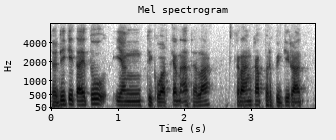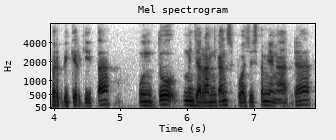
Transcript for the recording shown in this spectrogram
jadi kita itu yang dikuatkan adalah kerangka berpikir berpikir kita untuk menjalankan sebuah sistem yang ada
